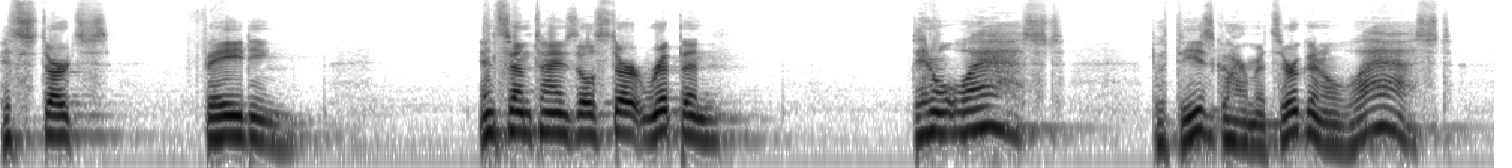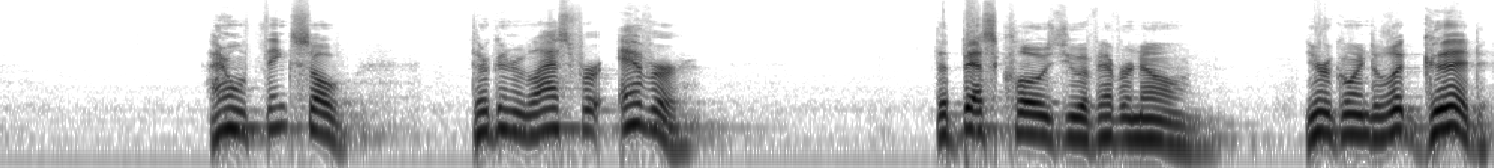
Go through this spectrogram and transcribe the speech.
It starts fading. And sometimes they'll start ripping. They don't last. But these garments, they're going to last. I don't think so. They're going to last forever. The best clothes you have ever known. You're going to look good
